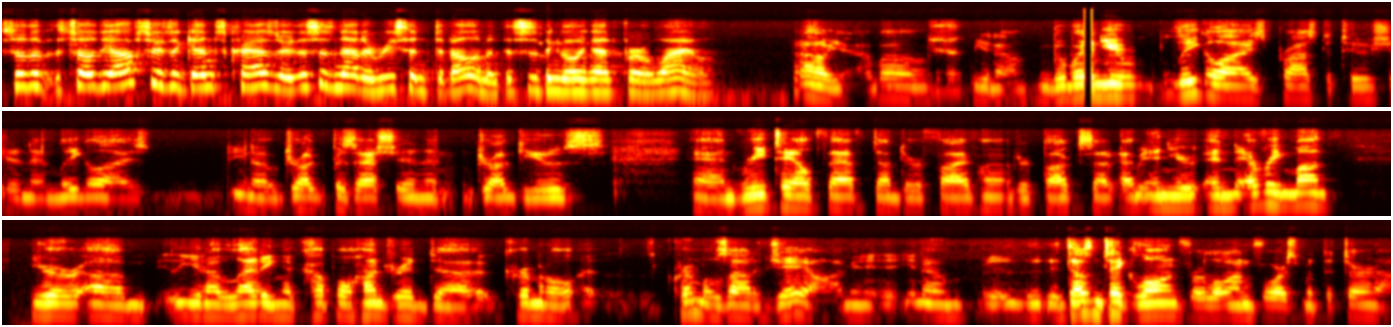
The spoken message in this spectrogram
So the so the officers against Krasner, this is not a recent development. This has been going on for a while. Oh yeah, well, you know, but when you legalize prostitution and legalize, you know, drug possession and drug use, and retail theft under five hundred bucks, I, I mean, you're and every month, you're, um, you know, letting a couple hundred uh, criminal criminals out of jail. I mean, it, you know, it, it doesn't take long for law enforcement to turn on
